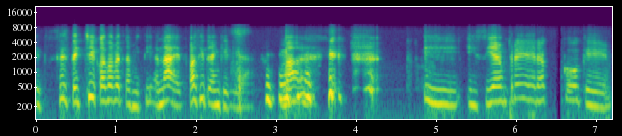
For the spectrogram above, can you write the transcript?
Entonces este chico no me transmitía nada de paz y tranquilidad. Y, y siempre era como que,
